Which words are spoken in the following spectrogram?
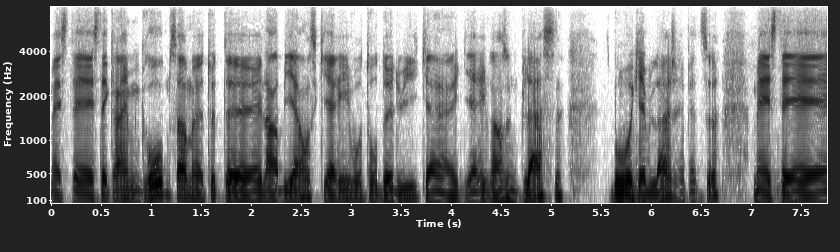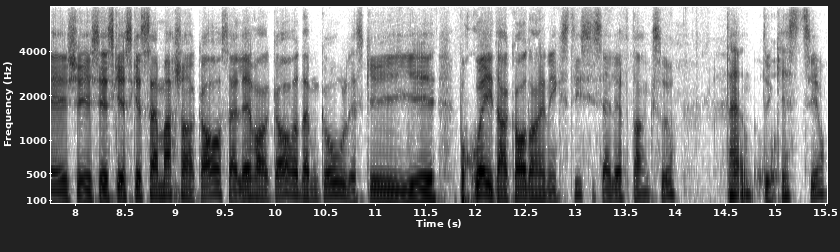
Mais c'était quand même gros, il me semble, toute euh, l'ambiance qui arrive autour de lui, quand, qui arrive dans une place. C'est beau vocabulaire, je répète ça. Mais c'était. Est-ce que, que ça marche encore? Ça lève encore, Adam Cole? Est-ce est- Pourquoi il est encore dans NXT si ça lève tant que ça? Tant de questions.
